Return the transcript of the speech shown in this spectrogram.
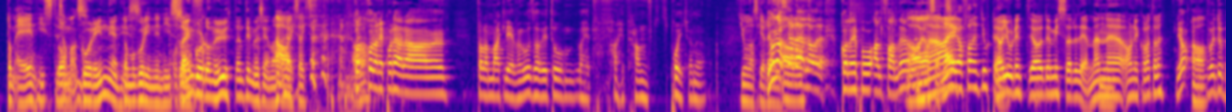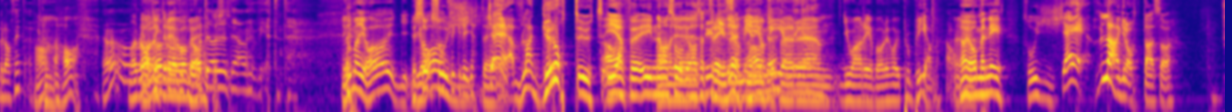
de är i en hiss De tillsammans. går in i en hiss. de går in i en hiss och sen går de ut en timme senare. Ja, exakt. Kolla, ja. Kollar ni på det här, uh, talar om Mark Levengood så har vi Tom, vad heter, vad heter han pojkvän nu? Jonas Gardell. Jonas Ja. Gardell det! Kollar ni på Allt faller? Ja, jag sett- Nej, jag har fan inte gjort det. Jag gjorde inte, jag missade det. Men Mm. eh, har ni kollat eller? Ja, Ja. det var ju dubbelavsnitt där. Ja. Jaha. Ja, Var det bra, Jag tyckte det var bra Jag, jag, faktiskt. jag vet inte. Jo men jag, Det jag såg så tycker det är jätte... jävla grått ut Ja. i jämför, i, när Ja, man såg, det- har sett det är ju Det är trailern. Ja, för meningen. eh, Johan Rheborg har ju problem. Ja. Ja, ja, men det är så jävla grått alltså.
